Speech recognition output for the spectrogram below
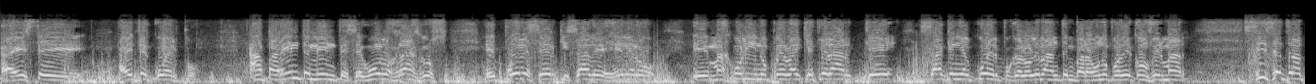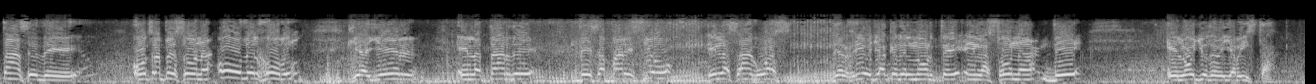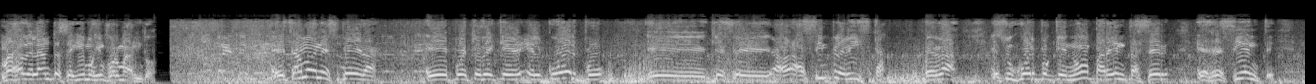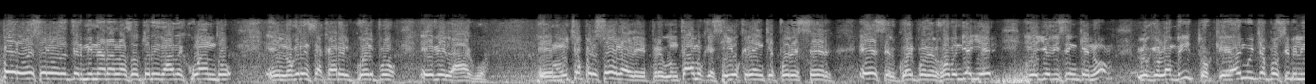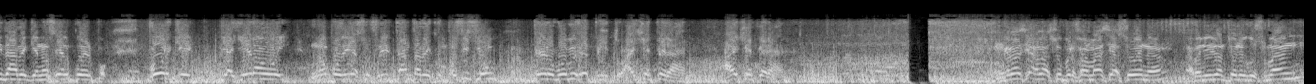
a este, a este cuerpo. Aparentemente, según los rasgos, eh, puede ser quizá de género eh, masculino, pero hay que esperar que saquen el cuerpo, que lo levanten para uno poder confirmar si se tratase de otra persona o del joven que ayer en la tarde desapareció en las aguas del río Yaque del Norte en la zona de El Hoyo de Bellavista. Más adelante seguimos informando. Estamos en espera, eh, puesto de que el cuerpo, eh, que se, a, simple vista, ¿verdad? Es un cuerpo que no aparenta ser eh, reciente, pero eso lo determinarán las autoridades cuando logren sacar el cuerpo del agua. Eh, muchas personas le preguntamos que si ellos creen que puede ser ese el cuerpo del joven de ayer y ellos dicen que no, lo que lo han visto, que hay mucha posibilidad de que no sea el cuerpo, porque de ayer a hoy no podría sufrir tanta descomposición, pero vuelvo y repito, hay que esperar, hay que esperar. Gracias a la Superfarmacia Suena, Avenida Antonio Guzmán,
